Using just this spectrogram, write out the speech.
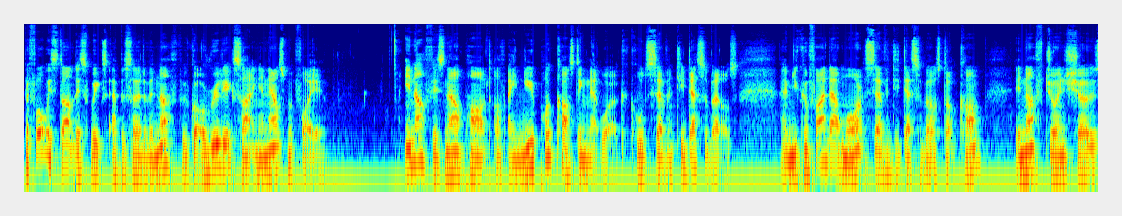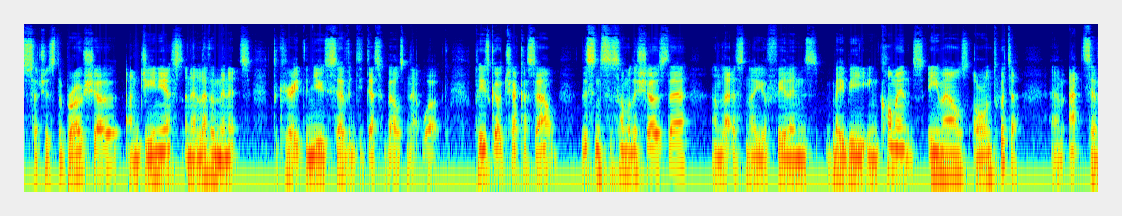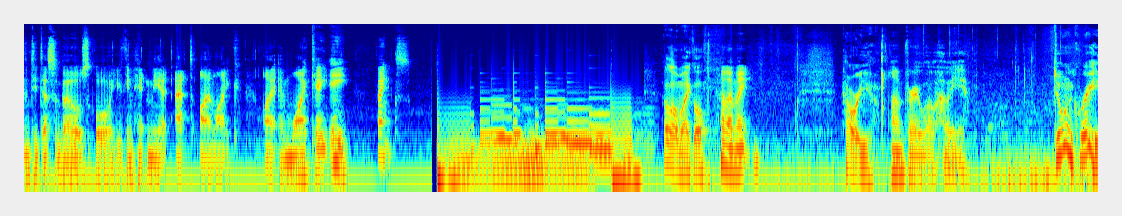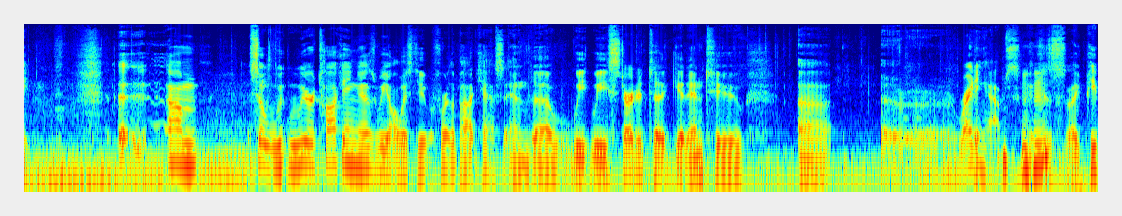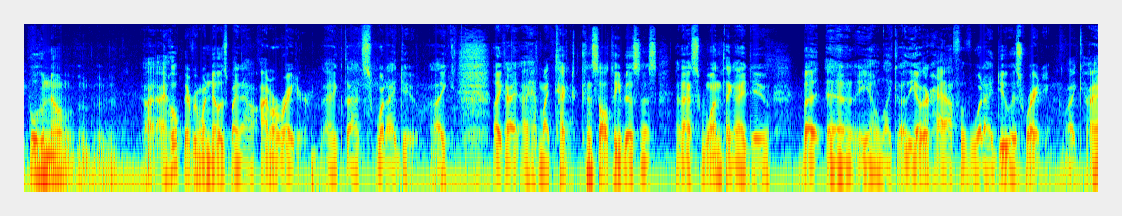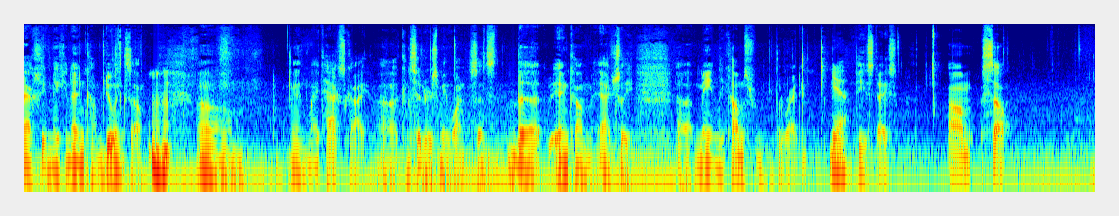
Before we start this week's episode of Enough, we've got a really exciting announcement for you. Enough is now part of a new podcasting network called 70 Decibels. And you can find out more at 70decibels.com. Enough joins shows such as The Bro Show and Genius and 11 Minutes to create the new 70 Decibels network. Please go check us out, listen to some of the shows there, and let us know your feelings maybe in comments, emails, or on Twitter um, at 70 Decibels, or you can hit me at, at imyke, I M Y K E. Thanks. Hello, Michael. Hello, mate. How are you? I'm very well. How are you? Doing great. Uh, um, so we, we were talking as we always do before the podcast, and uh, we we started to get into uh, uh writing apps Mm-hmm. because like people who know. I I hope everyone knows by now. I'm a writer. Like that's what I do. Like, like I, I have my tech consulting business, and that's one thing I do. But uh, you know, like uh, the other half of what I do is writing. Like I actually make an income doing so. Um, and my tax guy uh, considers me one, since the income actually uh, mainly comes from the writing Yeah. these days. Um, so,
